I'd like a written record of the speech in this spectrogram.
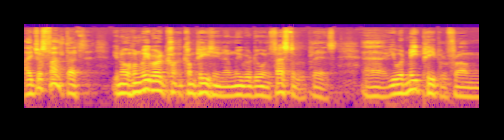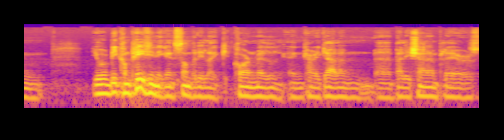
I just felt that, you know, when we were co- competing and we were doing festival plays, uh, you would meet people from, you would be competing against somebody like Cornmill and Carrigallen, uh, Ballyshannon players,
